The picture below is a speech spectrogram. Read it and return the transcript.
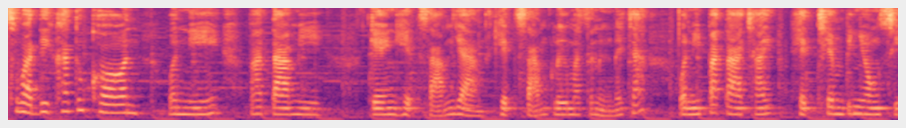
สวัสดีค่ะทุกคน วันนี้ป้าตามีแกงเห็ด 3 อย่าง เห็ด 3 เกลือมาเสนอนะจ๊ะ วันนี้ป้าตาใช้เห็ดเชมปิญญองสี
